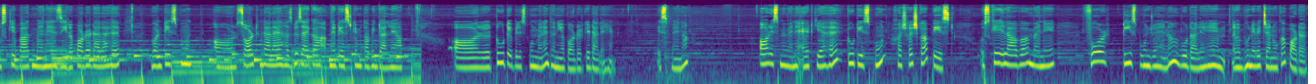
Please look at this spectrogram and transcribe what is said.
उसके बाद मैंने ज़ीरा पाउडर डाला है वन टीस्पून और सॉल्ट डाला है। हसब जायका अपने टेस्ट के मुताबिक डाल लें आप। और टू टेबल स्पून मैंने धनिया पाउडर के डाले हैं। इसमें ना, और इसमें मैंने ऐड किया है टू टीस्पून खशखश का पेस्ट उसके अलावा मैंने फोर टीस्पून जो है ना, वो डाले हैं भुने हुए चनों का पाउडर।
